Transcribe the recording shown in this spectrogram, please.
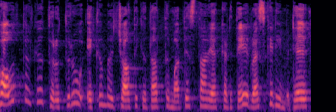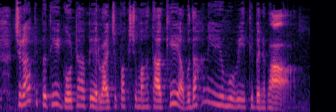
පෞද්ගලික තොරතුරු එකම ජාතික දත්ත මධ්‍යස්ථානයක් යටතේ රැස් කිරීමට ජනාධිපති ගෝඨාභය රාජපක්ෂ මහතාගේ අවධානය යොමු වී තිබෙනවා.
